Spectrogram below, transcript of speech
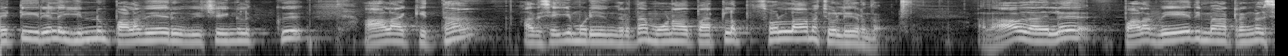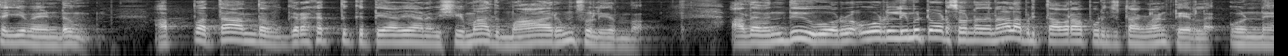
மெட்டீரியலை இன்னும் பலவேறு விஷயங்களுக்கு ஆளாக்கித்தான் அதை செய்ய முடியுங்கிறது தான் மூணாவது பாட்டில் சொல்லாமல் சொல்லியிருந்தோம். அதாவது அதில் பல வேதி மாற்றங்கள் செய்ய வேண்டும். அப்போ தான் அந்த கிரகத்துக்கு தேவையான விஷயமா அது மாறும்னு சொல்லியிருந்தோம். அதை வந்து ஒரு ஒரு லிமிட்டோடு சொன்னதுனால அப்படி தவறாக புரிஞ்சுட்டாங்களான்னு தெரில ஒன்று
